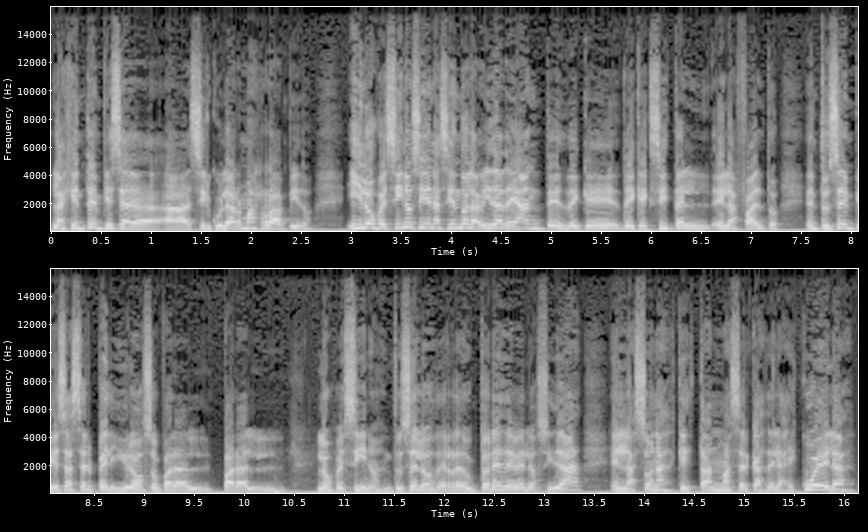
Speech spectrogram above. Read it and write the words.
la gente empiece a, circular más rápido. Y los vecinos siguen haciendo la vida de antes de que, de que exista el, asfalto. Entonces empieza a ser peligroso para, para los vecinos. Entonces los de reductores de velocidad en las zonas que están más cerca de las escuelas,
